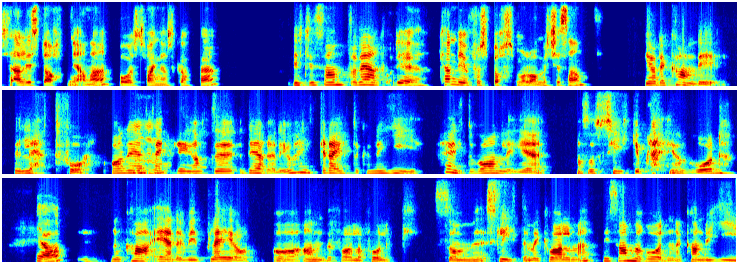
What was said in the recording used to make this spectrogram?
særlig i starten gjerne, på svangerskapet. ikke sant? Og der Og det kan de jo få spørsmål om, ikke sant? Ja, det kan de lett få. Og det mm. tenker jeg at eh, der er det jo helt greit å kunne gi helt vanlige altså sykepleierråd. Ja. Men hva er det vi pleier å, anbefale folk som sliter med kvalme? De samme rådene kan du gi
